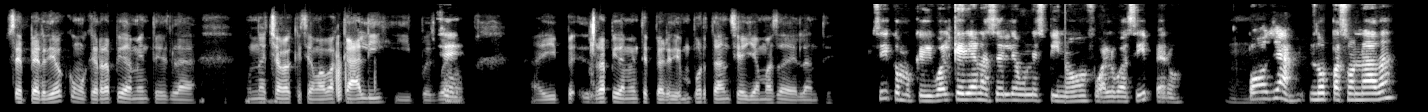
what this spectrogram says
se perdió como que rápidamente es la una chava que se llamaba Cali y pues bueno, ahí rápidamente perdió importancia ya más adelante. Sí, como que igual querían hacerle un spin-off o algo así, pero pues ya, no pasó nada.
